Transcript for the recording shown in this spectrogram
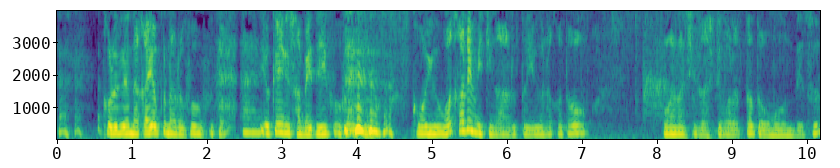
これで仲良くなる夫婦と、はい余計に冷めていく夫婦の、こういう分かれ道があるというようなことをお話しさせてもらったと思うんです。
